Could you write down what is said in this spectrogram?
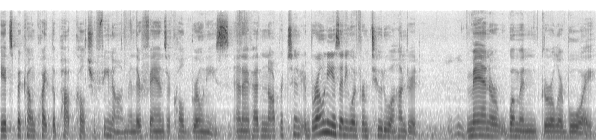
it's become quite the pop culture phenom, and their fans are called bronies. And I've had an opportunity. Brony is anyone from two to 100, man or woman, girl or boy.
